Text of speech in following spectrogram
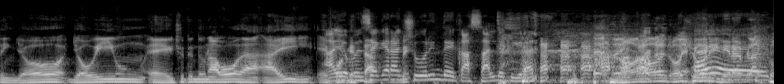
shooting. Yo yo vi un eh, shooting de una boda ahí. eh, ah, yo pensé está- que eran ve- shooting de cazar, de tirar. No, no, no, shooting. El blanco.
